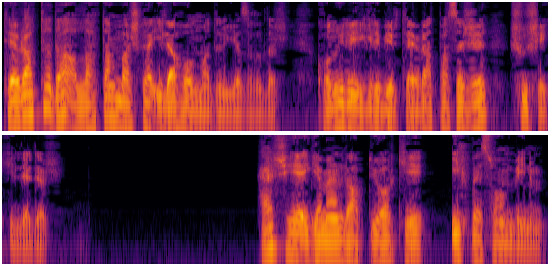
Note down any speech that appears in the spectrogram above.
Tevrat'ta da Allah'tan başka ilah olmadığı yazılıdır. Konuyla ilgili bir Tevrat pasajı şu şekildedir. Her şeye egemen Rab diyor ki, ilk ve son benim,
